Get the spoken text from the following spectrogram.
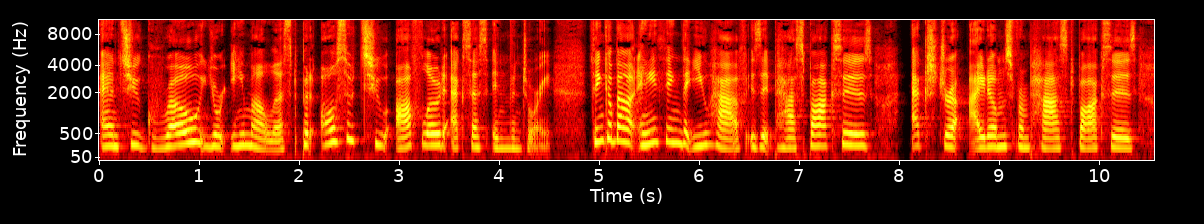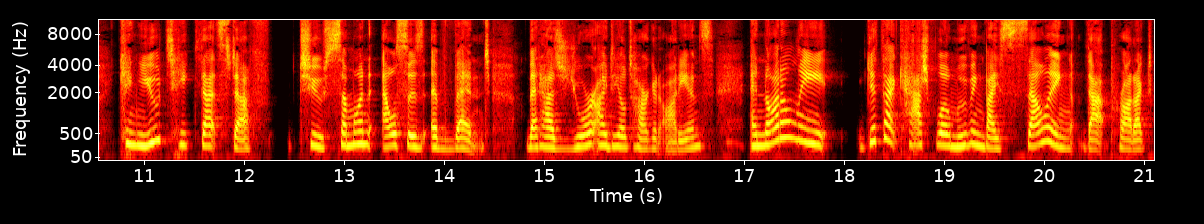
and to grow your email list, but also to offload excess inventory. Think about anything that you have. Is it past boxes, extra items from past boxes? Can you take that stuff to someone else's event that has your ideal target audience and not only get that cash flow moving by selling that product.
